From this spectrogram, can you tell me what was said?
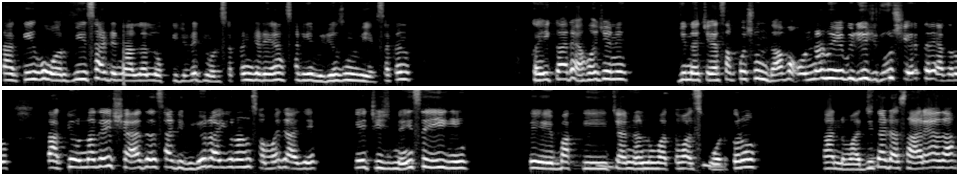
ਤਾਂ ਕਿ ਹੋਰ ਵੀ ਸਾਡੇ ਨਾਲ ਲੋਕੀ ਜਿਹੜੇ ਜੁੜ ਸਕਣ, ਜਿਹੜੇ ਸਾਡੀਆਂ ਵੀਡੀਓਜ਼ ਨੂੰ ਵੇਖ ਸਕਣ। ਕਈ ਘਰ ਇਹੋ ਜਿਹੇ ਨੇ ਜਿਨ੍ਹਾਂ 'ਚ ਇਹ ਸਭ ਕੁਝ ਹੁੰਦਾ ਵਾ, ਉਹਨਾਂ ਨੂੰ ਇਹ ਵੀਡੀਓ ਜਰੂਰ ਸ਼ੇਅਰ ਕਰਿਆ ਕਰੋ, ਤਾਂ ਕਿ ਉਹਨਾਂ ਦੇ ਸ਼ਾਇਦ ਸਾਡੀ ਵੀਡੀਓ ਰਾਹੀਂ ਉਹਨਾਂ ਨੂੰ ਸਮਝ ਆ ਜਾਏ ਕਿ ਇਹ ਚੀਜ਼ ਨਹੀਂ ਸਹੀ ਹੈਗੀ। ਤੇ ਬਾਕੀ ਚੈਨਲ ਨੂੰ ਵੱਧ ਤੋਂ ਵੱਧ ਸਪੋਰਟ ਕਰੋ। ਧੰਨਵਾਦ ਜੀ ਤੁਹਾਡਾ ਸਾਰਿਆਂ ਦਾ।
